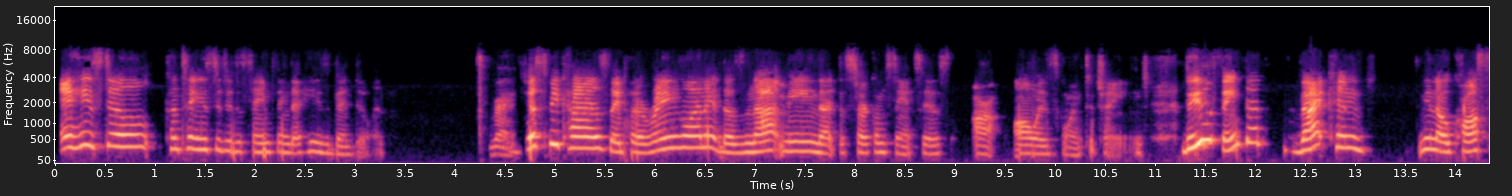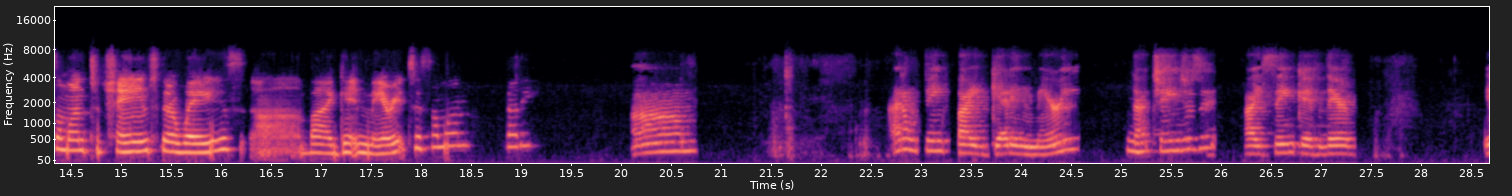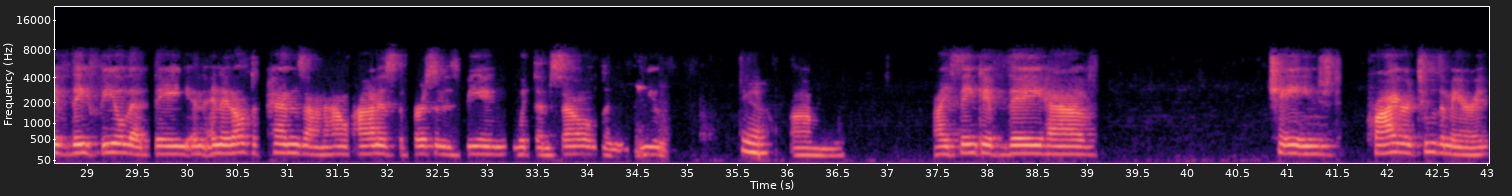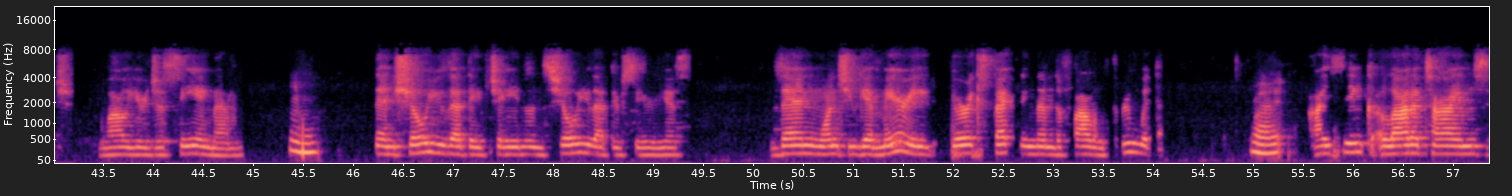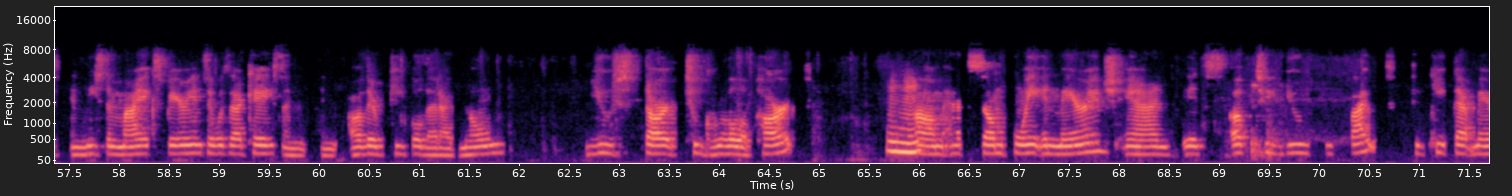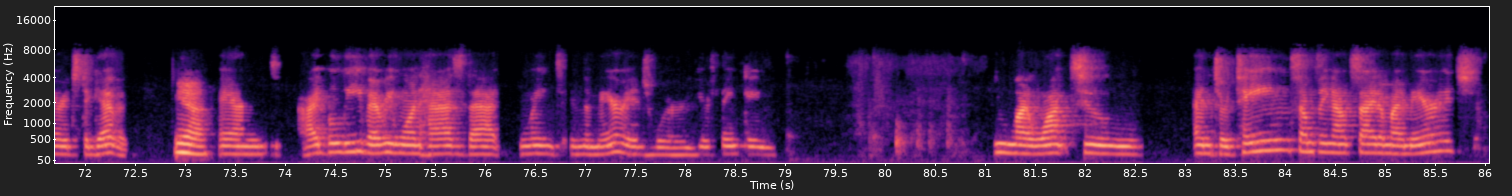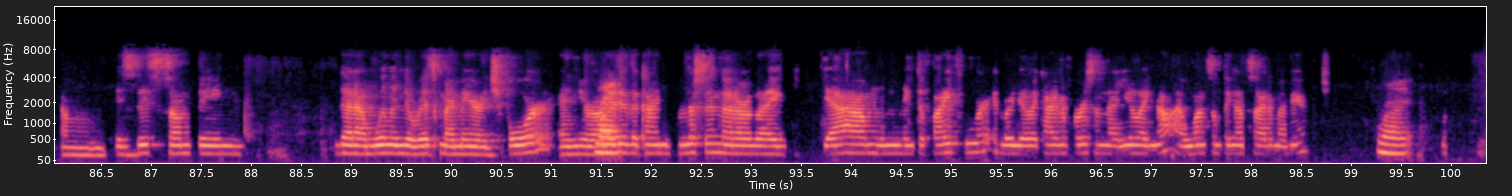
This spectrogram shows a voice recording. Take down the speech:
And he still continues to do the same thing that he's been doing. Right. Just because they put a ring on it does not mean that the circumstances are always going to change. Do you think that that can, you know, cause someone to change their ways uh, by getting married to someone, Betty? Um, I don't think by getting married that mm. changes it. I think if they're if they feel that they and, and it all depends on how honest the person is being with themselves and you. Yeah. Um I think if they have changed prior to the marriage while you're just seeing them, mm-hmm. then show you that they've changed and show you that they're serious, then once you get married, you're expecting them to follow through with that. Right. I think a lot of times, at least in my experience, it was that case, and, and other people that I've known, you start to grow apart mm-hmm. um, at some point in marriage, and it's up to you to fight to keep that marriage together. Yeah. And I believe everyone has that point in the marriage where you're thinking, do I want to entertain something outside of my marriage? Um, is this something that I'm willing to risk my marriage for? And you're right. either the kind of person that are like, yeah, I'm willing to fight for it, or you're the kind of person that you're like, no, I want something outside of my marriage. Right.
